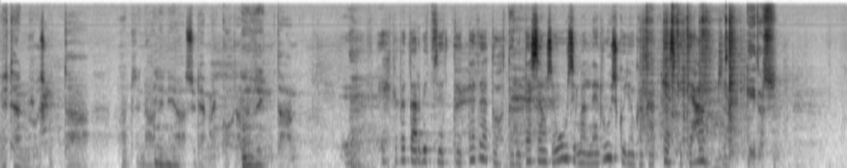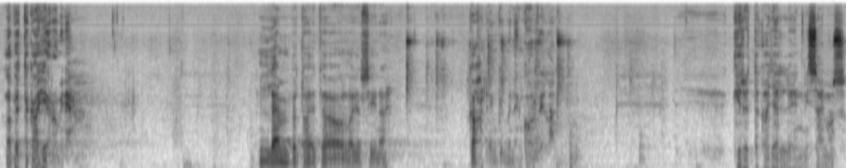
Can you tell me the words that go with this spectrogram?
Nyt hän ruiskuttaa adrenaliinia sydämen kohdalla rintaan. Ehkäpä tarvitsette tätä, tohtori. Tässä on se uusimallinen ruisku, jonka käskitte hankkia. Kiitos. Lopettakaa hierominen. Lämpö taitaa olla jo siinä 20 korvilla. Kirjoittakaa jälleen, Miss Simons.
